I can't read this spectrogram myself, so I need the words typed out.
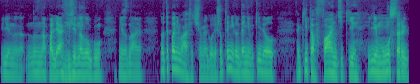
или на, на поляне, или на лугу, не знаю. Но ты понимаешь, о чем я говорю, чтобы ты никогда не выкидывал какие-то фантики или мусор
